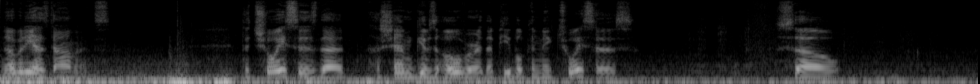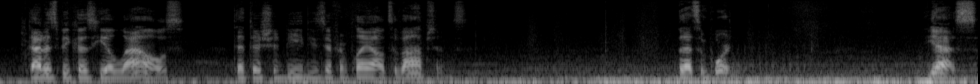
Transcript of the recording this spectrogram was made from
Nobody has dominance. The choices that Hashem gives over, that people can make choices, So that is because he allows that there should be these different playouts of options. But that's important. Yes,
